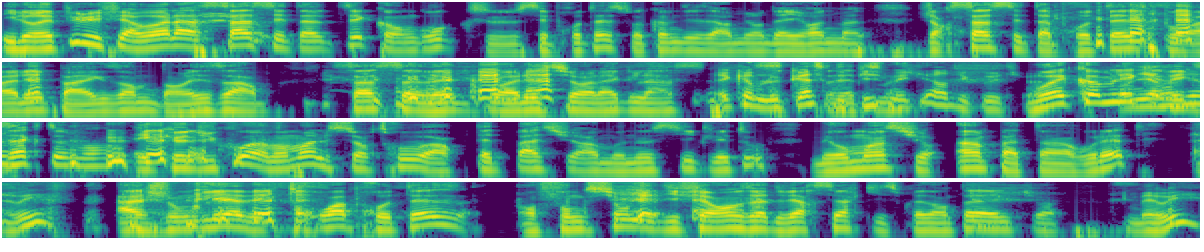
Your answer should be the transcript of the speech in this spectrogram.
il aurait pu lui faire, voilà, ça, c'est ta, tu sais, qu'en gros, que ces prothèses soient comme des armures d'Iron Man. Genre, ça, c'est ta prothèse pour aller, par exemple, dans les arbres. Ça, ça va être pour aller sur la glace. Et comme le casque de Peacemaker, du coup, tu vois. Ouais, comme les, exactement. Et que, du coup, à un moment, elle se retrouve, alors peut-être pas sur un monocycle et tout, mais au moins sur un patin à roulette ah oui à jongler avec trois prothèses en fonction des différents adversaires qui se présentent à elle, tu vois. Ben oui.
